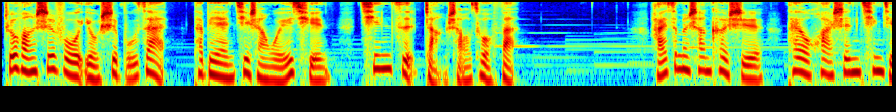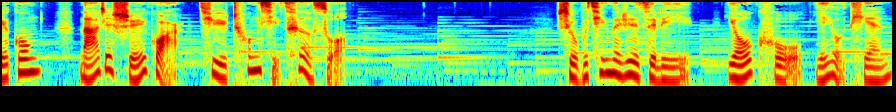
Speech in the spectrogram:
厨房师傅有事不在，他便系上围裙，亲自掌勺做饭。孩子们上课时，他又化身清洁工，拿着水管。去冲洗厕所。数不清的日子里，有苦也有甜。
